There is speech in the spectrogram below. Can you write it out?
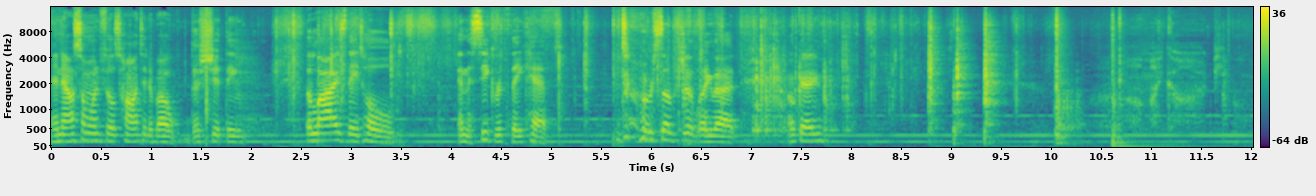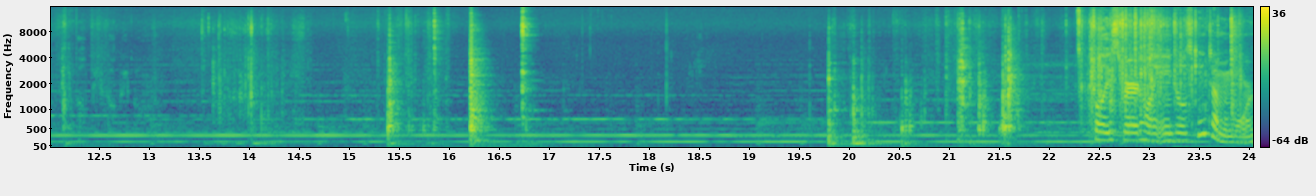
And now someone feels haunted about the shit they, the lies they told, and the secrets they kept, or some shit like that. Okay. Holy Spirit, Holy Angels, can you tell me more?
